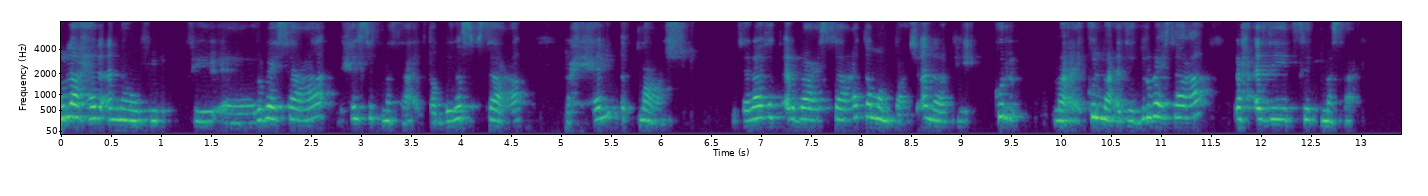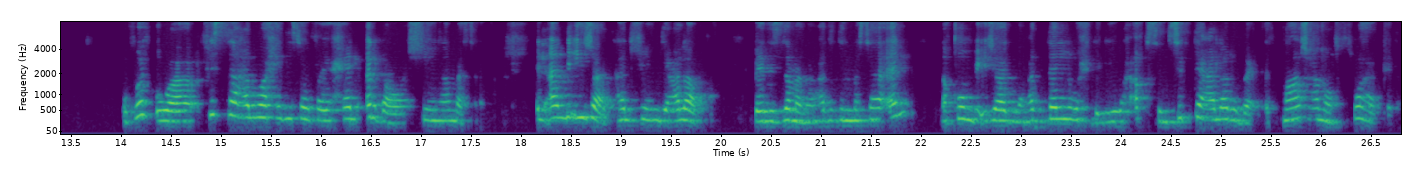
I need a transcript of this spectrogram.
نلاحظ أنه في في ربع ساعة بحل ست مسائل. طب بنصف ساعة راح يحل 12 وثلاثة أرباع الساعة 18 أنا في كل ما كل ما أزيد ربع ساعة راح أزيد ست مسائل. وفي الساعة الواحدة سوف يحل 24 مسألة. الآن لإيجاد هل في عندي علاقة بين الزمن وعدد المسائل؟ نقوم بإيجاد معدل الوحدة اللي هو أقسم 6 على ربع 12 على نص وهكذا.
